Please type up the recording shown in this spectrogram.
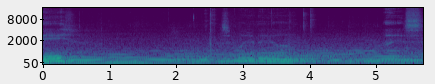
Okay. So why are they all nice?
